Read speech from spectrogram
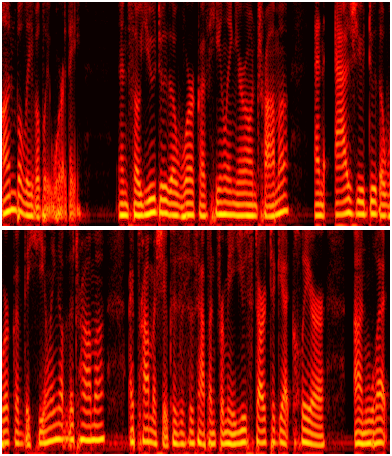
unbelievably worthy. And so you do the work of healing your own trauma and as you do the work of the healing of the trauma, I promise you, because this has happened for me, you start to get clear on what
